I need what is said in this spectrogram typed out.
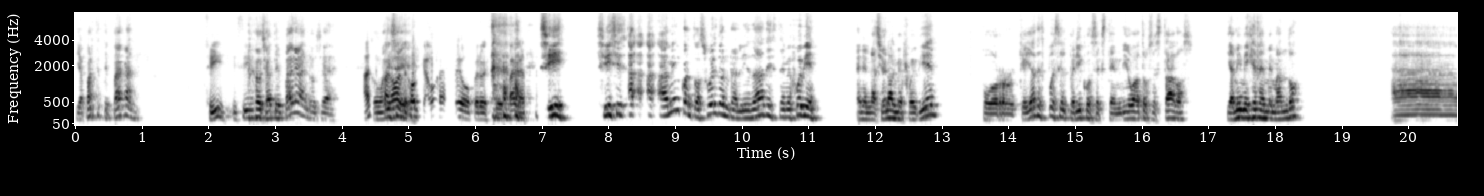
y aparte te pagan. Sí, sí, sí. O sea, te pagan, o sea. Antes como dice... mejor que ahora, creo, pero este, pagan. sí, sí, sí. A, mí en cuanto a sueldo, en realidad, este, me fue bien. En el Nacional me fue bien, porque ya después el perico se extendió a otros estados y a mí mi jefe me mandó a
